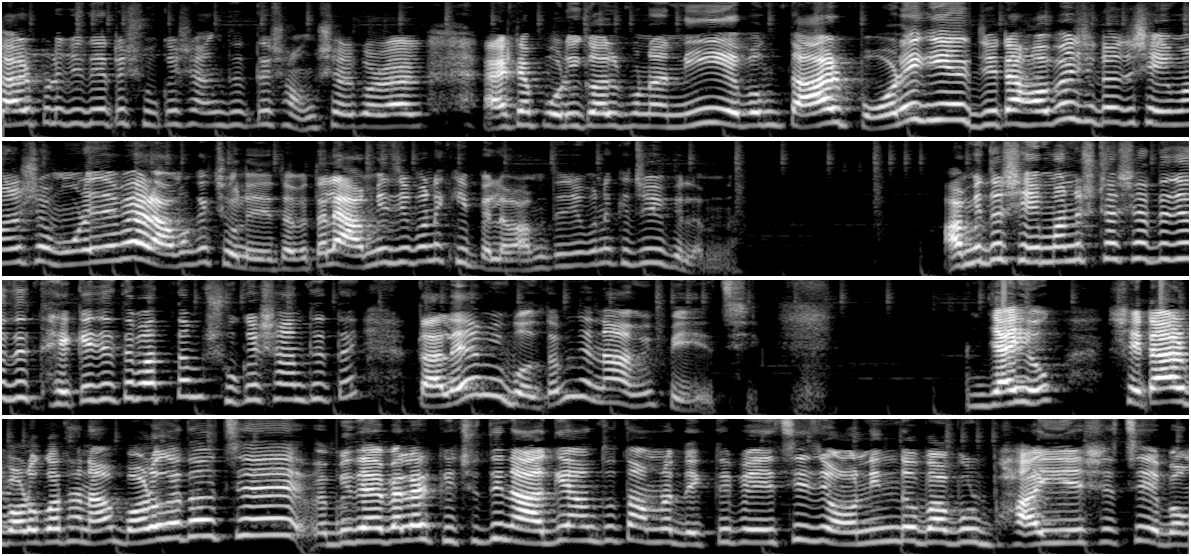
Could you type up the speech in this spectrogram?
তারপরে যদি একটা সুখে শান্তিতে সংসার করার একটা পরিকল্পনা নিই এবং তারপরে গিয়ে যেটা হবে সেটা হচ্ছে সেই মানুষটা মরে যাবে আর আমাকে চলে যেতে হবে। তাহলে আমি জীবনে কি পেলাম? আমি তো জীবনে কিছুই পেলাম না। আমি তো সেই মানুষটার সাথে যদি থেকে যেতে পারতাম সুখে শান্তিতে, তাহলে আমি বলতাম যে না, আমি পেয়েছি। যাই হোক, সেটা আর বড় কথা না। বড় কথা হচ্ছে, বিদায়বেলার কিছুদিন আগে অন্তত আমরা দেখতে পেয়েছি যে অনিন্দ বাবুর ভাই এসেছে এবং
